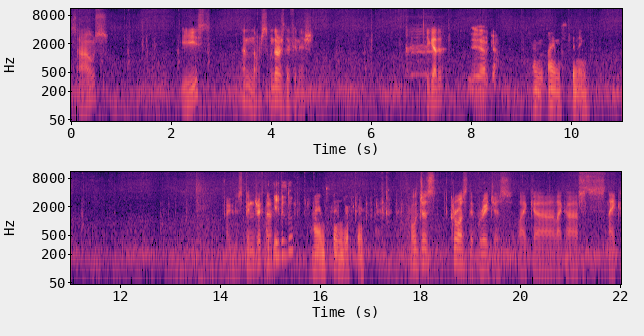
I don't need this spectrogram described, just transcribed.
South. East. And north. And there's the finish. You get it? Yeah, okay. I'm I am spinning. Are you spin drifter? What evil do? I am spin drifter. We'll just cross the bridges like uh, like a snake,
